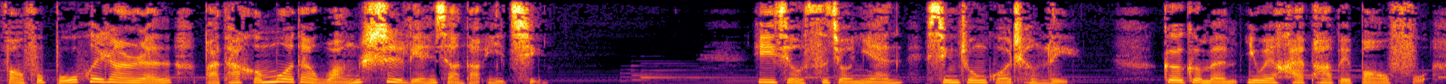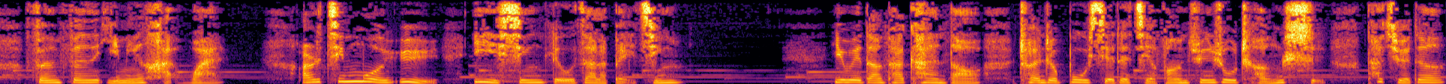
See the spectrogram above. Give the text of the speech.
仿佛不会让人把她和末代王室联想到一起。一九四九年，新中国成立，哥哥们因为害怕被报复，纷纷移民海外，而金墨玉一心留在了北京。因为当他看到穿着布鞋的解放军入城时，他觉得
